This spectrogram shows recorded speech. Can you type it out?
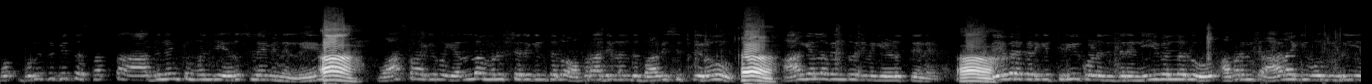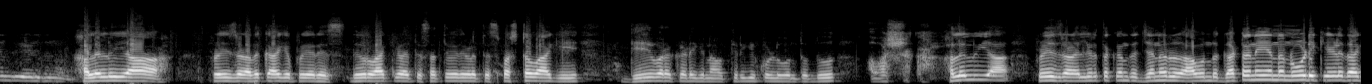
ಬು- ಬುರುಜು ಬಿದ್ದ ಸತ್ತ ಹದಿನೆಂಟು ಮಂದಿ ಎರುಸ್ಲೇಮಿನಲ್ಲಿ ಹಾ ವಾಸ ಆಗಿರುವ ಎಲ್ಲ ಮನುಷ್ಯರಿಗಿಂತಲೂ ಅಪರಾಧಿಗಳೆಂದು ಭಾವಿಸುತ್ತಿರೋ? ಹಾಗೆಲ್ಲವೆಂದು ನಿಮಗೆ ಹೇಳುತ್ತೇನೆ. ದೇವರ ಕಡೆಗೆ ತಿರುಗಿಕೊಳ್ಳದಿದ್ದರೆ ನೀವೆಲ್ಲರೂ ಅವರಂತೆ ಹಾಳಾಗಿ ಹೋಗುವಿರಿ ಎಂದು ಹೇಳಿದನು. ಹಲಲುಯ ಪ್ರೈಸ್ ಅದಕ್ಕಾಗಿ ಪ್ರೇಯರ್ಸ್ ದೇವರ ವಾಕ್ಯ ಹೇಳುತ್ತೆ ಸತ್ಯವೇದ ಹೇಳುತ್ತೆ ಸ್ಪಷ್ಟವಾಗಿ ದೇವರ ಕಡೆಗೆ ನಾವು ತಿರುಗಿಕೊಳ್ಳುವಂಥದ್ದು ಅವಶ್ಯಕ. ಹಲಲುಯ ಪ್ರೈಸ್ ಅಲ್ಲಿರ್ತಕ್ಕಂಥ ಜನರು ಆ ಒಂದು ಘಟನೆಯನ್ನು ನೋಡಿ ಕೇಳಿದಾಗ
